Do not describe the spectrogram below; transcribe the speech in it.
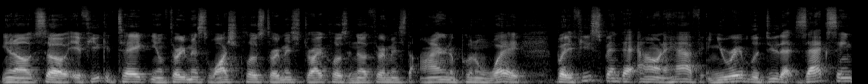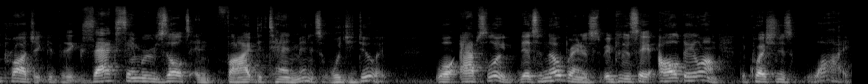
You know, so if you could take, you know, 30 minutes to wash your clothes, 30 minutes to dry your clothes, another 30 minutes to iron and put them away. But if you spent that hour and a half and you were able to do that exact same project, get the exact same results in five to 10 minutes, would you do it? Well, absolutely. It's a no-brainer. People say all day long. The question is why?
